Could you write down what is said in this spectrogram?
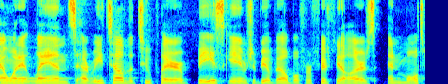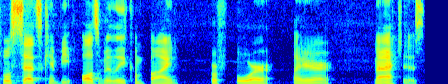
And when it lands at retail, the two player base game should be available for $50, and multiple sets can be ultimately combined for four player matches.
